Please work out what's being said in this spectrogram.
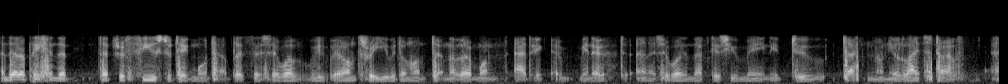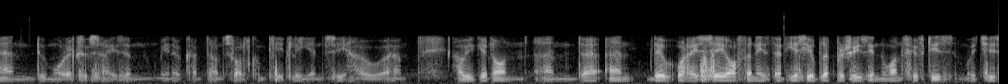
And there are patients that that refuse to take more tablets. They say, well, we, are on three, we don't want another one adding, um, you know. And I say, well, in that case, you may need to tighten on your lifestyle and do more exercise and you know cut down salt completely and see how um, how you get on. And uh, and the, what I say often is that yes, your blood pressure is in the 150s, which is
